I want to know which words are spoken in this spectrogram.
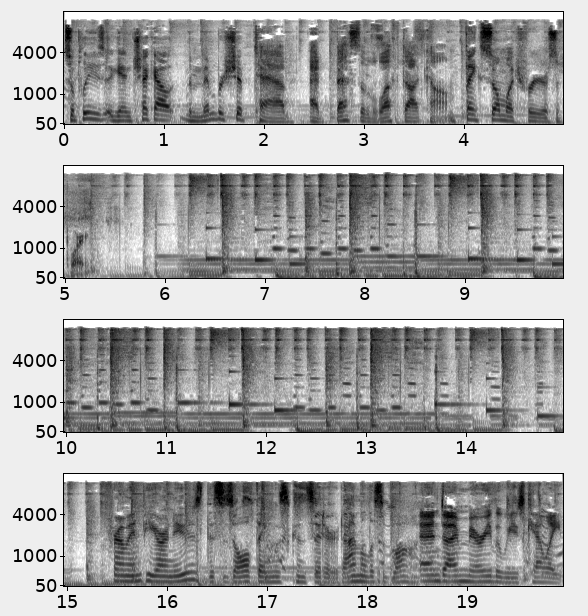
So please, again, check out the membership tab at bestoftheleft.com. Thanks so much for your support. From NPR News, this is All Things Considered. I'm Melissa Block. And I'm Mary Louise Kelly.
